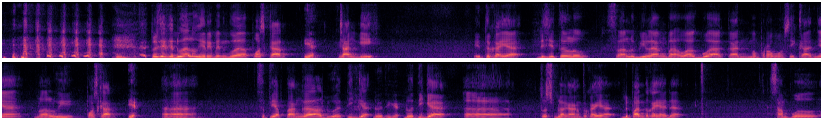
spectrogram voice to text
Terus yang kedua lu ngirimin gua postcard iya canggih. Itu kayak di situ lu selalu bilang bahwa gua akan mempromosikannya melalui postcard. iya Ah, setiap tanggal 23. 23. 23. eh, terus belakang tuh kayak depan tuh kayak ada sampul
